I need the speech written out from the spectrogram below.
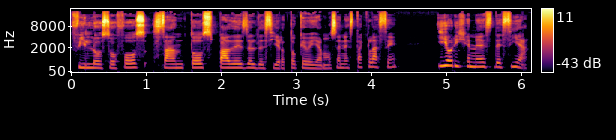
filósofos santos padres del desierto que veíamos en esta clase, y Orígenes decía,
